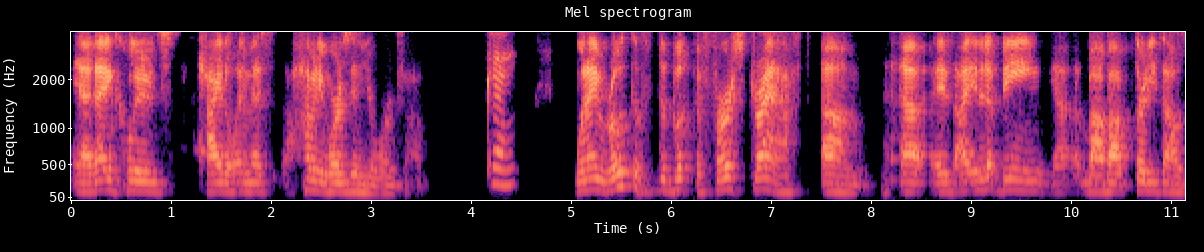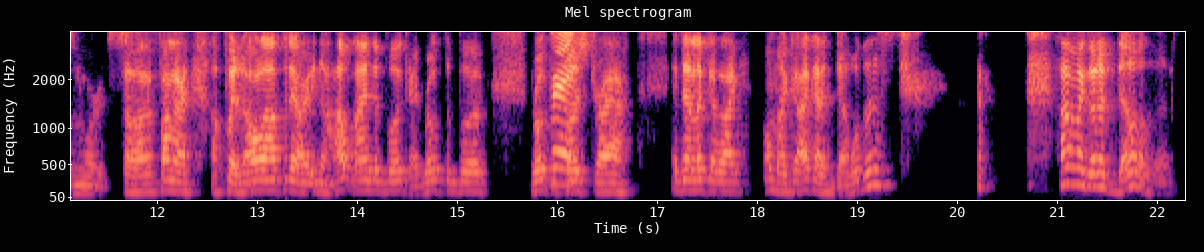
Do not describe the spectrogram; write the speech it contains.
And that includes title, and that's how many words in your word file. Okay. When I wrote the, the book, the first draft um, uh, is I ended up being uh, about, thirty thousand words. So I finally I put it all out there. You know, outlined the book. I wrote the book, wrote the right. first draft, And then I looked at like, oh my God, I got to double this. How am I going to double this?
